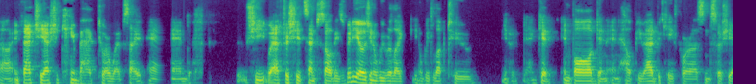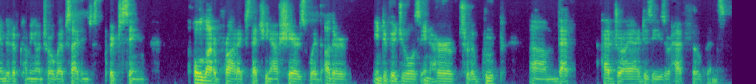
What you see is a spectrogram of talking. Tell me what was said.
Uh, in fact, she actually came back to our website and, and she after she had sent us all these videos, you know, we were like, you know, we'd love to, you know, get involved and, and help you advocate for us. And so she ended up coming onto our website and just purchasing a whole lot of products that she now shares with other individuals in her sort of group um, that have dry eye disease or have Sjogren's.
